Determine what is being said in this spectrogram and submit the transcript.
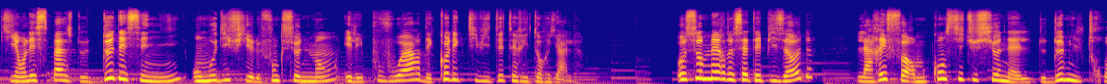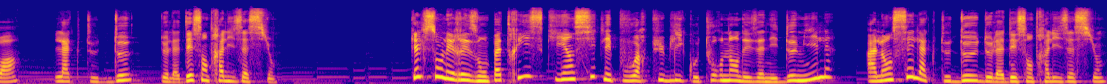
qui, en l'espace de deux décennies, ont modifié le fonctionnement et les pouvoirs des collectivités territoriales. Au sommaire de cet épisode, la réforme constitutionnelle de 2003, l'acte 2 de la décentralisation. Quelles sont les raisons, Patrice, qui incitent les pouvoirs publics au tournant des années 2000 à lancer l'acte 2 de la décentralisation?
